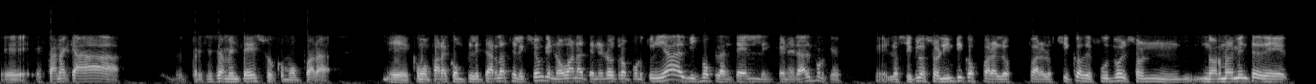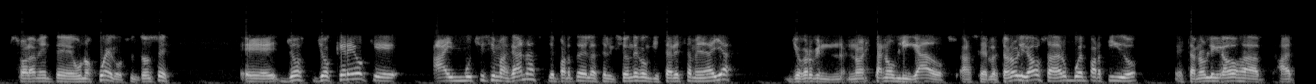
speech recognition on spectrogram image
eh, están acá, precisamente eso, como para, eh, como para completar la selección, que no van a tener otra oportunidad, el mismo plantel en general, porque los ciclos olímpicos para los, para los chicos de fútbol son normalmente de solamente unos juegos. Entonces, yo, yo creo que hay muchísimas ganas de parte de la selección de conquistar esa medalla yo creo que no, están obligados a hacerlo. Están obligados a dar un buen partido, están obligados a,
